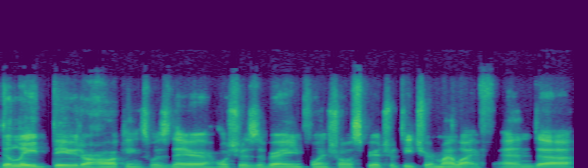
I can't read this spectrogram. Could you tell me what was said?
the late David R. Hawkins was there, which was a very influential spiritual teacher in my life. And uh,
